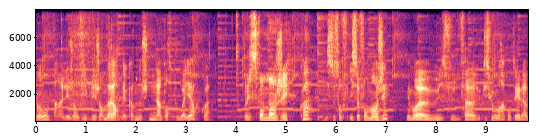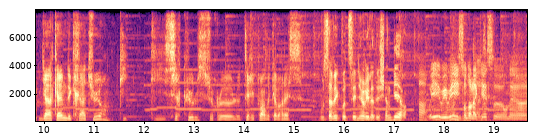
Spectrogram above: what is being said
Non, ben, les gens vivent, les gens meurent, mais comme n'importe où ailleurs, quoi. Ils se font manger. Quoi? Ils se, sont... ils se font manger? Mais moi, euh, ils se- enfin, qu'est-ce que vous me racontez là? Il y a quand même des créatures qui, qui circulent sur le, le territoire de Cabrales. Vous savez que votre seigneur, il a des chiens de guerre. Ah. Oui, oui, oui, ils sont dans la caisse, euh, on est. euh,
